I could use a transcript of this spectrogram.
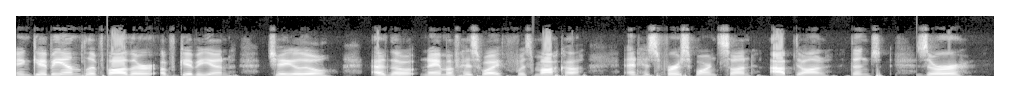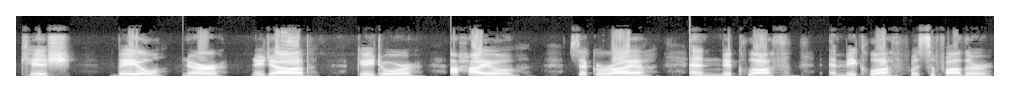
In Gibeon lived father of Gibeon, Jael, and the name of his wife was Maacah, and his firstborn son Abdon, then Zur, Kish, Baal, Ner, Nadab, Gedor, Ahio, Zechariah, and Mikloth. And Mikloth was the father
